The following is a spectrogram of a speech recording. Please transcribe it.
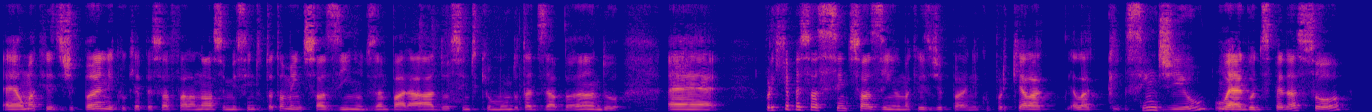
É uma crise de pânico que a pessoa fala: Nossa, eu me sinto totalmente sozinho, desamparado, eu sinto que o mundo está desabando. É... Por que a pessoa se sente sozinha numa crise de pânico? Porque ela, ela cindiu, o ego despedaçou,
